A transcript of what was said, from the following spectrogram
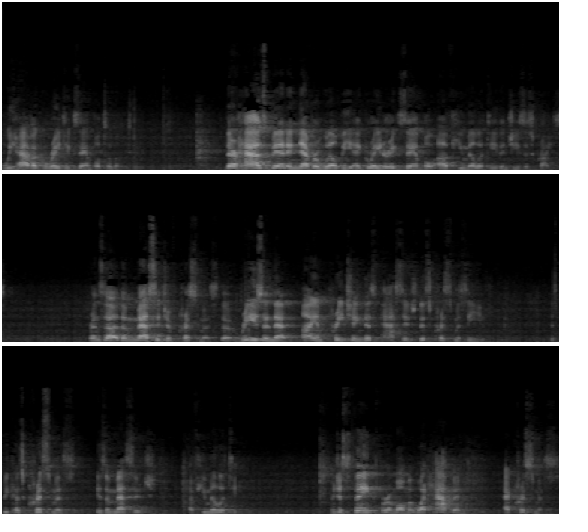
we have a great example to look to. There has been and never will be a greater example of humility than Jesus Christ. Friends, the, the message of Christmas, the reason that I am preaching this passage this Christmas Eve, is because Christmas is a message of humility. And just think for a moment what happened at Christmas.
